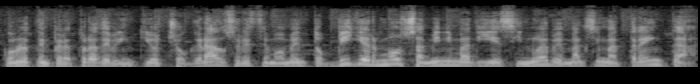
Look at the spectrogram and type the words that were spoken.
con una temperatura de 28 grados en este momento. Villahermosa, mínima 19, máxima 30.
